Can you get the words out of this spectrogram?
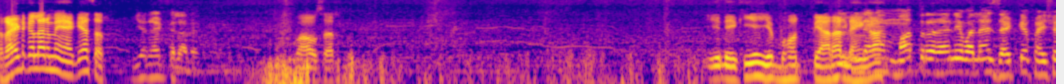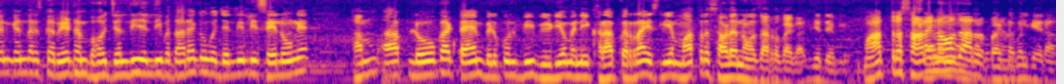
रेड कलर में है क्या सर ये रेड कलर है। वाह सर। ये देखिए ये बहुत प्यारा लहंगा। मात्र रहने वाला है जेड के फ़ैशन के अंदर। इसका रेट हम बहुत जल्दी जल्दी बता रहे हैं क्योंकि जल्दी जल्दी सेल होंगे। हम आप लोगों का टाइम बिल्कुल भी वीडियो में नहीं खराब कर रहा है इसलिए मात्र साढ़े नौ हज़ार रूपए का। ये देख लो। मात्र साढ़े नौ हज़ार रूपए डबल घेरा।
